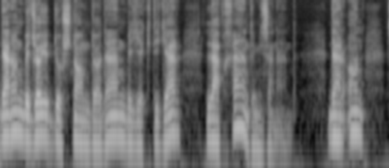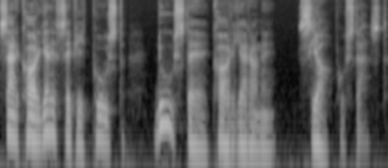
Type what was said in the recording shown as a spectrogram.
در آن به جای دشنام دادن به یکدیگر لبخند می‌زنند. در آن سرکارگر سپید پوست دوست کارگران سیاه پوست است.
